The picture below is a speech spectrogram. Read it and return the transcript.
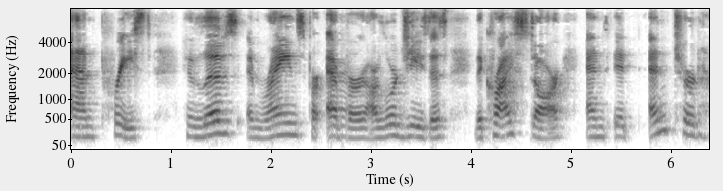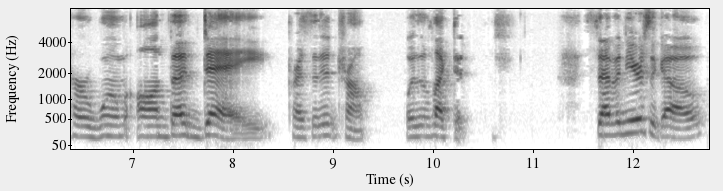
and priest who lives and reigns forever, our Lord Jesus, the Christ star, and it entered her womb on the day President Trump was elected seven years ago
